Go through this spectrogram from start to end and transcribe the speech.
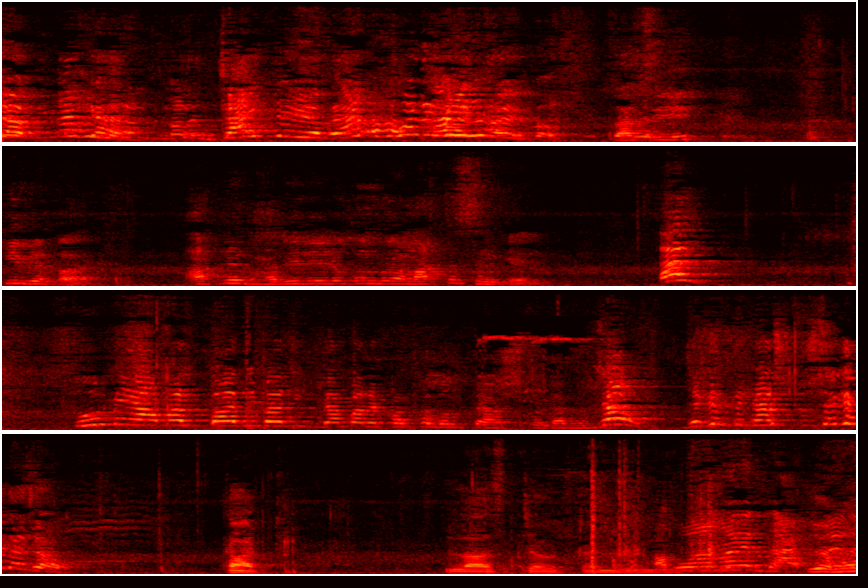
যাবি না কেন? মানে যাইতেই হবে এক্ষুনি হইব। চাচি কি ব্যাপার? আপনি ভাবির এরকম করে মারতেছেন কেন? এই, তুমি আমার পারিবারিক ব্যাপারে কথা বলতে আসছো কেন? যাও যেখান থেকে আসছো সেখানে যাও কাট লাস্ট আউটটা নিয়ে ও আমার দাঁত ইয়া, মা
